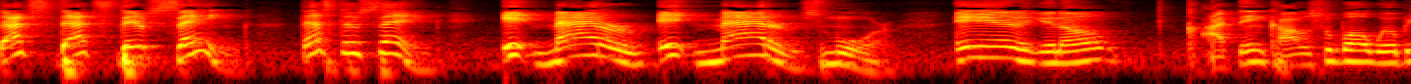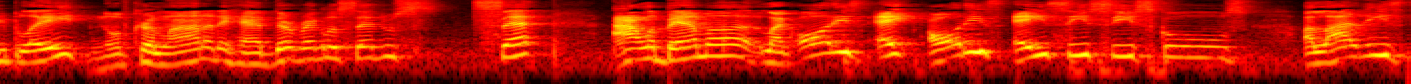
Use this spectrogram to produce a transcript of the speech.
That's that's their saying. That's their saying. It matter. It matters more. And you know, I think college football will be played. North Carolina, they have their regular schedule set. Alabama, like all these eight, all these ACC schools, a lot of these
